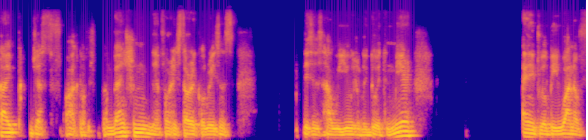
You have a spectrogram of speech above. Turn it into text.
type just out of convention and for historical reasons this is how we usually do it in Mir and it will be one of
